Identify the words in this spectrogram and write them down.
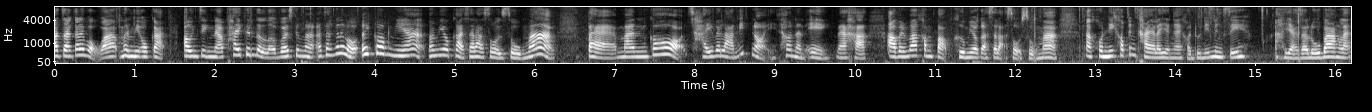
อาจารย์ก็เลยบอกว่ามันมีโอกาสเอาจริงนะไพ่ขึ้น the lovers ขึ้นมาอาจารย์ก็เลยบอกเอ้ยกองเนี้ยมันมีโอกาสสละโสดสูงมาก แต่มันก็ใช้เวลานิดหน่อยเท่านั้นเองนะคะ เอาเป็นว่าคำตอบคือมีโอกาสสละโสดสูงมากอะคนนี้เขาเป็นใครอะไรยังไงขอดูนิดนึงสิอะอยากจะรู้บ้างแล้ว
